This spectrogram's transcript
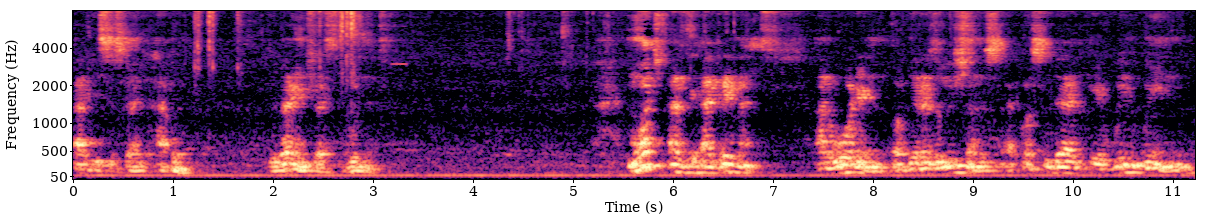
how this is going to happen very interesting, wouldn't it? Much as the agreements and wording of the resolutions are considered a win-win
